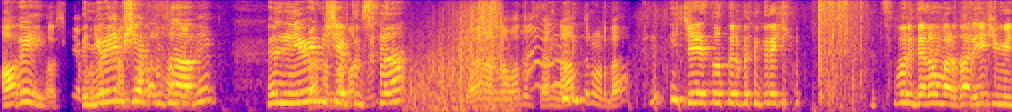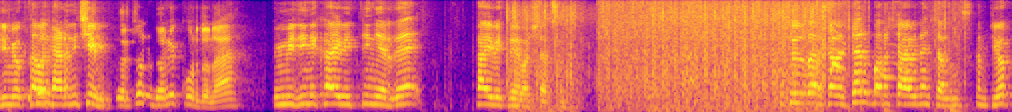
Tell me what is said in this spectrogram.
Abi Sasuke, ben niye öyle bir şey yaptım sana kalıyor. abi? Ben niye öyle Ben bir şey yaptım sana? ben anlamadım sen ne yaptın orada? İkiye oturdum direkt. Sıfır canım vardı var hiç ümidim yok tamam kardeşim. Sırtın dönük kurdun ha. Ümidini kaybettiğin yerde kaybetmeye başlarsın. De arkadaşlar Barış abiden çaldım sıkıntı yok.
